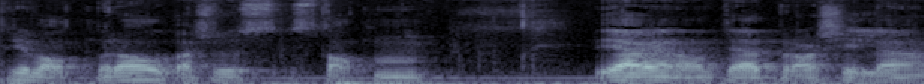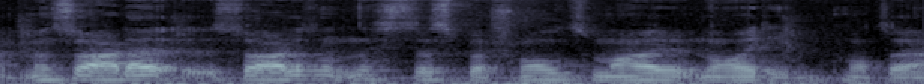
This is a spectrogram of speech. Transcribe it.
privatmoral versus staten. Vi er jo enige om at det er et bra skille. Men så er det, så er det sånn neste spørsmål som har, nå har ridd på en måte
